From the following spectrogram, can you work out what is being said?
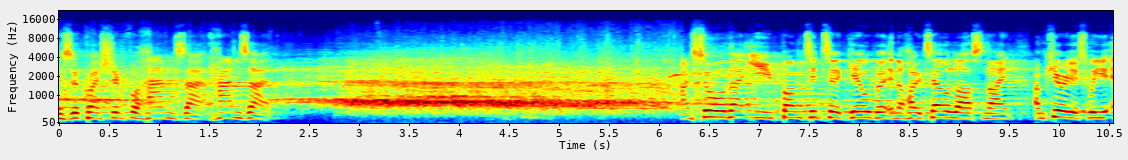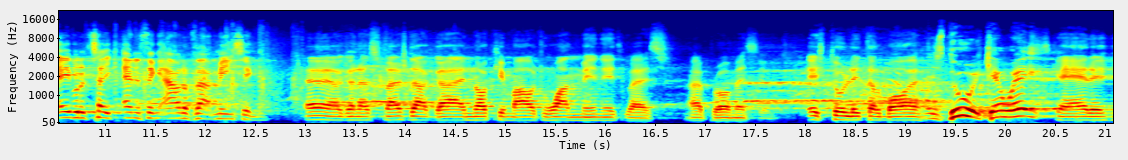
This is a question for Khamzat. Khamzat, I saw that you bumped into Gilbert in the hotel last night. I'm curious, were you able to take anything out of that meeting? Hey, I'm gonna smash that guy, knock him out one minute, guys. I promise you. He's too little boy. Let's do it. Can't wait. Scary,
